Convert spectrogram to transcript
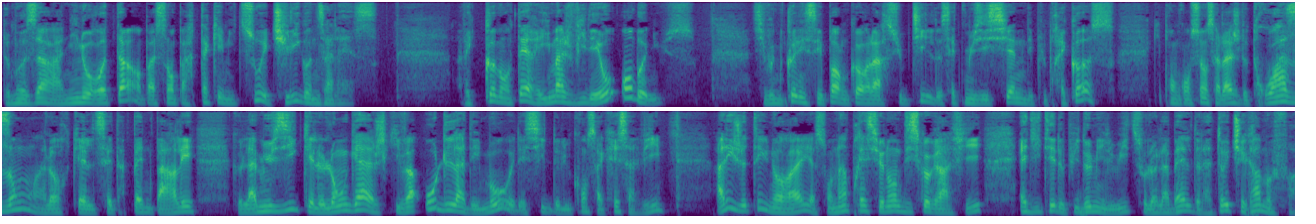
de Mozart à Nino Rota en passant par Takemitsu et Chili Gonzalez, avec commentaires et images vidéo en bonus. Si vous ne connaissez pas encore l'art subtil de cette musicienne des plus précoces, qui prend conscience à l'âge de trois ans, alors qu'elle sait à peine parler, que la musique est le langage qui va au-delà des mots et décide de lui consacrer sa vie, allez jeter une oreille à son impressionnante discographie, éditée depuis 2008 sous le label de la Deutsche Grammophon.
